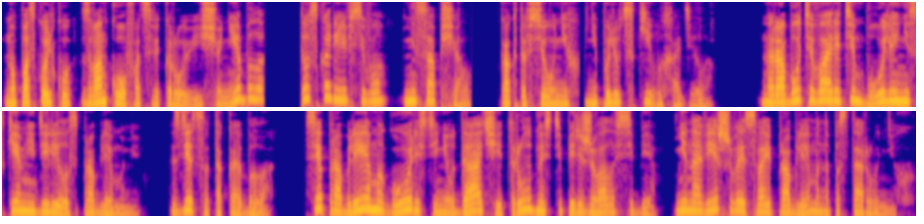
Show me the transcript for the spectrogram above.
Но поскольку звонков от свекрови еще не было, то, скорее всего, не сообщал. Как-то все у них не по-людски выходило. На работе Варя тем более ни с кем не делилась проблемами. С детства такая была. Все проблемы, горести, неудачи и трудности переживала в себе, не навешивая свои проблемы на посторонних.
